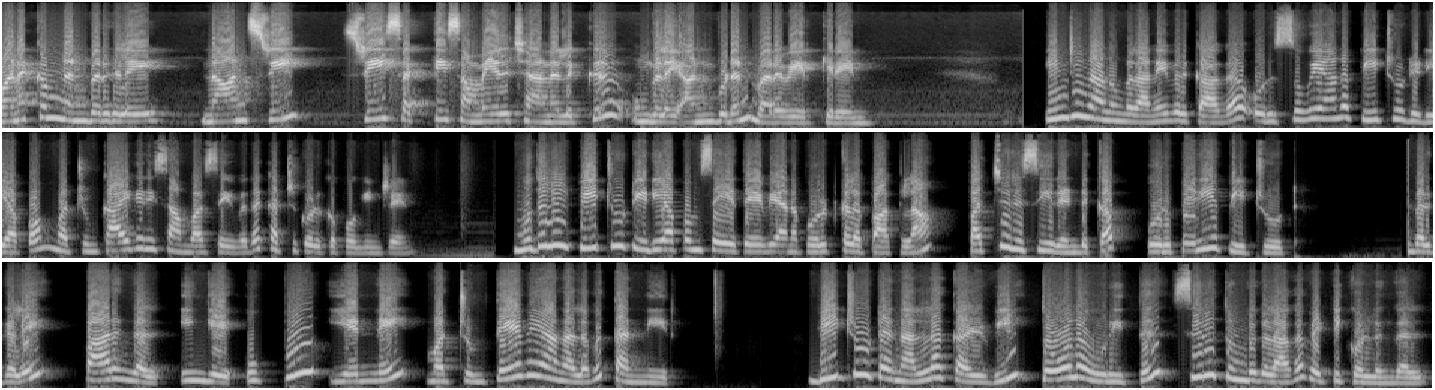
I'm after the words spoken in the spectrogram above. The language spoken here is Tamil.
வணக்கம் நண்பர்களே. நான் ஸ்ரீ ஸ்ரீ சக்தி சமையல் சேனலுக்கு உங்களை அன்புடன் வரவேற்கிறேன். இன்று நான் உங்கள் அனைவருக்காக ஒரு சுவையான பீட்ரூட் இடியாப்பம் மற்றும் காய்கறி சாம்பார் செய்வதை கற்றுக் கொடுக்க போகின்றேன். முதலில் பீட்ரூட் இடியாப்பம் செய்ய தேவையான பொருட்களை பார்க்கலாம். பச்சரிசி ரெண்டு கப் ஒரு பெரிய பீட்ரூட். நண்பர்களே பாருங்கள் இங்கே உப்பு எண்ணெய் மற்றும் தேவையான அளவு தண்ணீர். பீட்ரூட்டை நல்லா கழுவி தோலை உரித்து சிறு துண்டுகளாக வெட்டி கொள்ளுங்கள்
